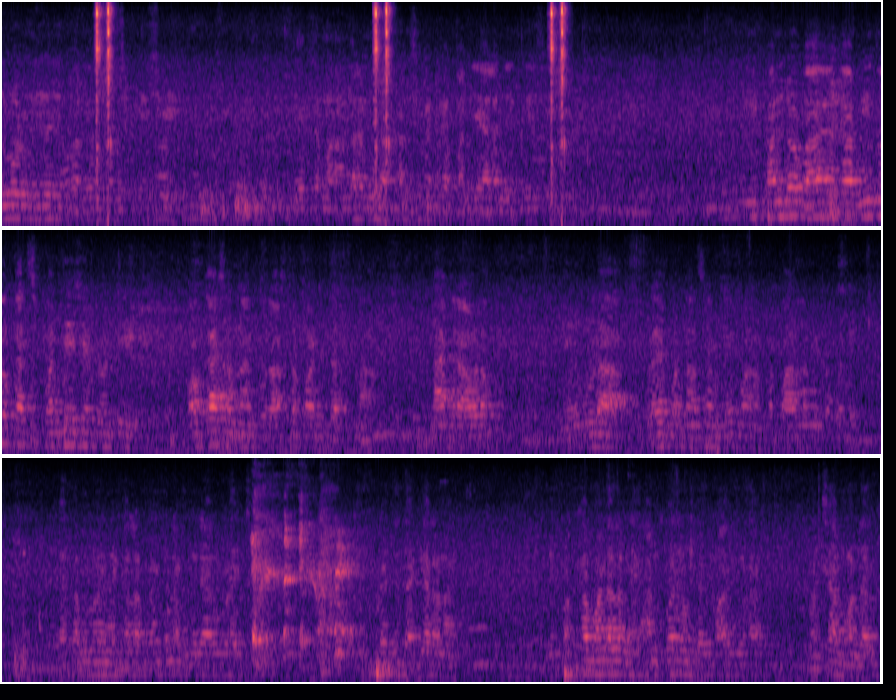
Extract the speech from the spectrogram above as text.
మునుగోడు నియోజకవర్గం అని చెప్పేసి అయితే మనందరం కూడా కలిసికట్టుగా పనిచేయాలని చెప్పేసి ఈ పనిలో భాగంగా మీతో కలిసి పనిచేసేటువంటి అవకాశం నాకు రాష్ట్ర పార్టీ తరఫున నాకు రావడం నేను కూడా ఇబ్రాహీంపట్నం అసెంబ్లీ మన పార్లమెంట్ ఒకటి గతంలో ఎన్నికల ఫ్రంట్ నాకు ఫిర్యాదు కూడా ఇచ్చారు. ప్రతి దగ్గర నాకు ఈ పక్క మండలం అనుకొని ఉంటుంది మాది కూడా మంచాల మండలం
